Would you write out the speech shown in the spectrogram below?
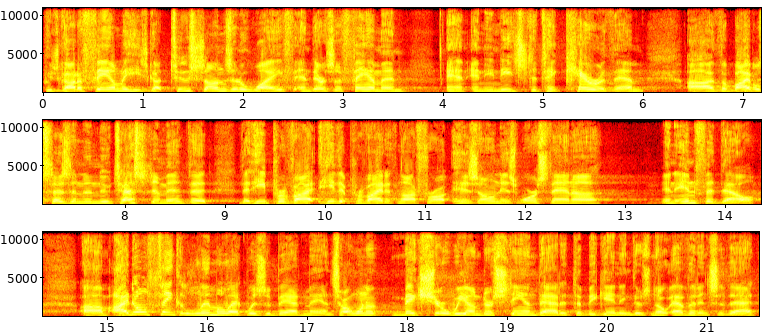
who's got a family. He's got two sons and a wife, and there's a famine, and, and he needs to take care of them. Uh, the Bible says in the New Testament that, that he, provide, he that provideth not for his own is worse than a an infidel. Um, I don't think Elimelech was a bad man. So I want to make sure we understand that at the beginning. There's no evidence of that.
